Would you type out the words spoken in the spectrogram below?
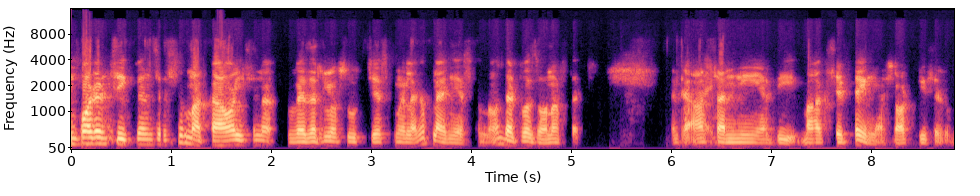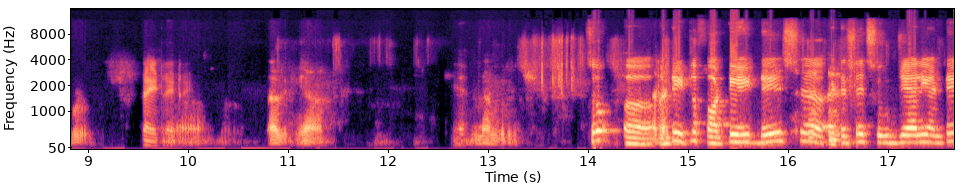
ఇంపార్టెంట్ సీక్వెన్సెస్ మాకు కావాల్సిన వెదర్లో షూట్ చేసుకునేలాగా ప్లాన్ చేసుకున్నాం. That was one of that అంటే ఆ సన్ని అది బాగా సెట్ అయింది ఆ షార్ట్ తీసేటప్పుడు రైట్ రైట్ అది దాని గురించి. సో అంటే ఇట్లా ఫార్టీ ఎయిట్ డేస్ అటెస్టెడ్ షూట్ చేయాలి అంటే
